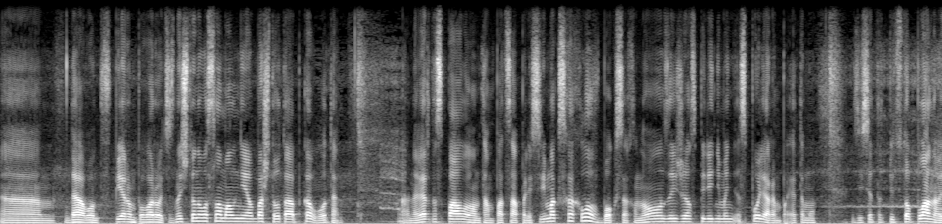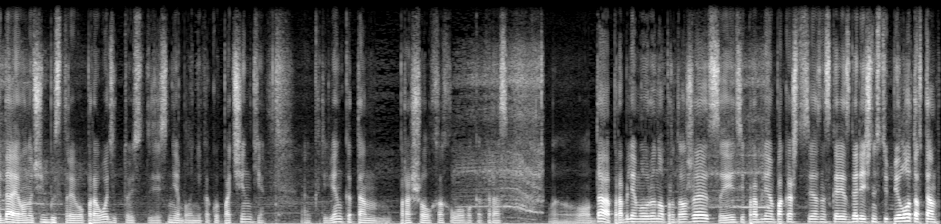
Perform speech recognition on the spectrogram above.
Э, да, вон в первом повороте. Значит, он его сломал не обо что-то, а об кого-то. А, наверное, с Павловым там подцапались. И Макс Хохлов в боксах, но он заезжал с передним спойлером, поэтому здесь этот пидстоп плановый. Да, и он очень быстро его проводит, то есть здесь не было никакой починки. Э, Кривенко там прошел Хохлова как раз. Э, да, проблемы у Рено продолжаются, и эти проблемы пока что связаны скорее с горечностью пилотов. Там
